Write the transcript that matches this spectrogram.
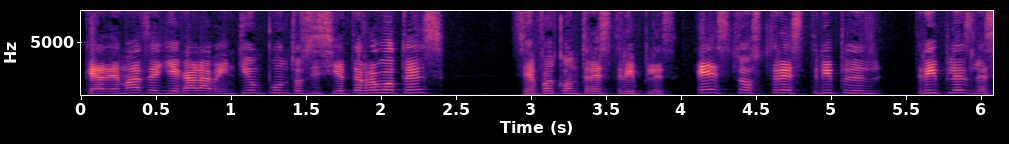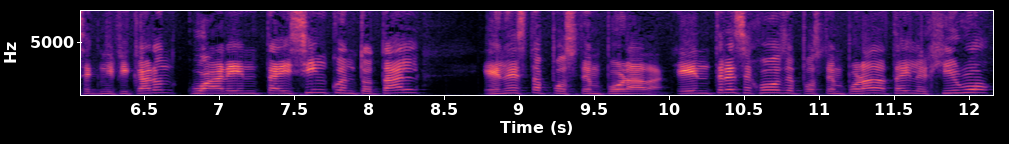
que además de llegar a 21 puntos y 7 rebotes, se fue con tres triples. Estos tres triples, triples le significaron 45 en total en esta postemporada. En 13 juegos de postemporada, Tyler Hero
